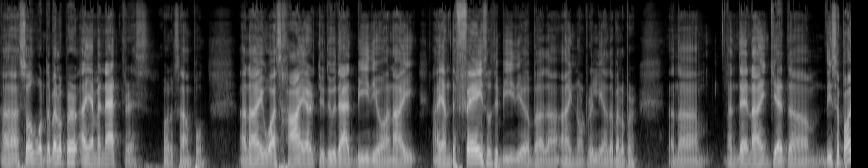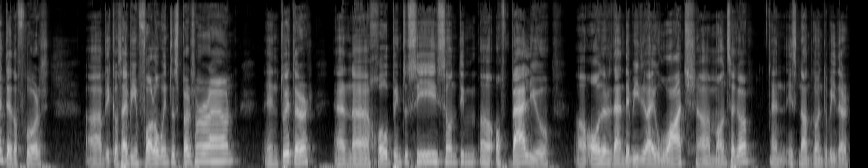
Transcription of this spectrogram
a software developer. I am an actress, for example and I was hired to do that video, and I I am the face of the video, but uh, I'm not really a developer, and um, and then I get um, disappointed, of course, uh, because I've been following this person around in Twitter and uh, hoping to see something uh, of value uh, other than the video I watched uh, months ago, and it's not going to be there.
